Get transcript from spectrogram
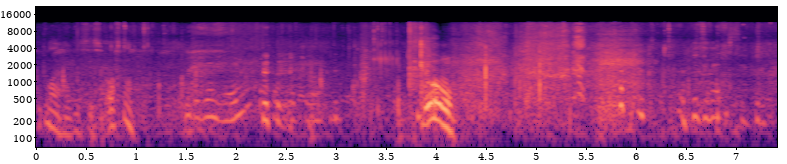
Guck mal, das ist offen. Wow. Wieso werde ich da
